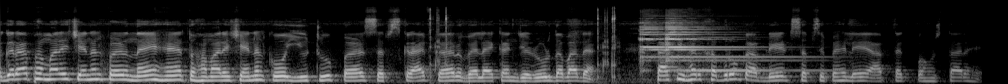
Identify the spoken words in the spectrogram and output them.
अगर आप हमारे चैनल पर नए हैं तो हमारे चैनल को यूट्यूब पर सब्सक्राइब कर बेल आइकन ज़रूर दबा दें, ताकि हर खबरों का अपडेट सबसे पहले आप तक पहुँचता रहे।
